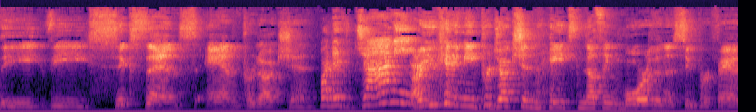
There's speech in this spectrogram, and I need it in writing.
the, the Sixth Sense and production. But if Johnny. Are you kidding me? Production hates nothing more than a super fan.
